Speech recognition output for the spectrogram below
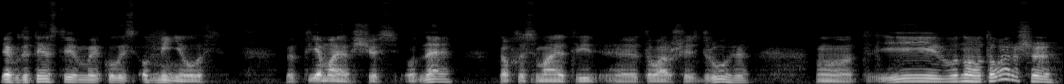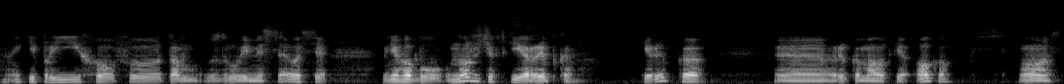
як в дитинстві ми колись обмінювалися. Я маю щось одне, там хтось має твій е, товар щось друге. От. І в одного товариша, який приїхав е, там з другої місцевості, в нього був ножичок такий рибка. Такий рибка, е, рибка мала таке око. Ось.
